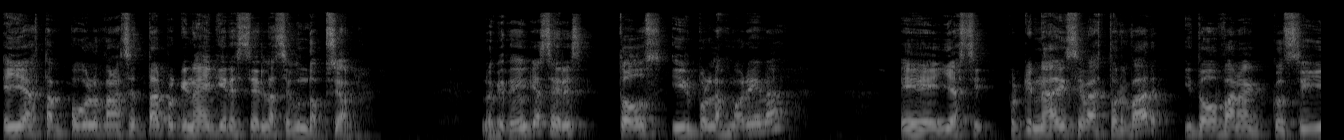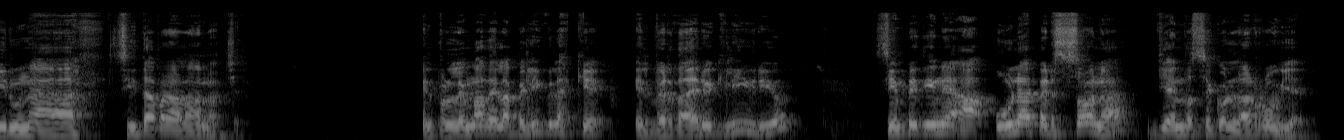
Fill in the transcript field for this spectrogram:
ellas tampoco los van a aceptar porque nadie quiere ser la segunda opción. Lo que tienen que hacer es todos ir por las morenas eh, y así, porque nadie se va a estorbar y todos van a conseguir una cita para la noche. El problema de la película es que el verdadero equilibrio siempre tiene a una persona yéndose con la rubia.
